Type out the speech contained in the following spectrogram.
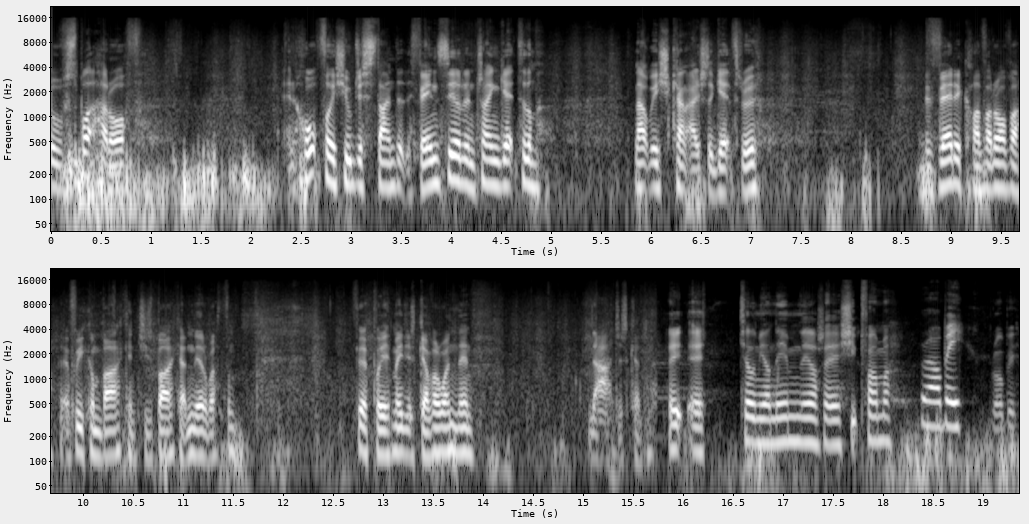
So we've split her off, and hopefully she'll just stand at the fence here and try and get to them. That way she can't actually get through. Be very clever of her if we come back and she's back in there with them. Fair play, might just give her one then. Nah, just kidding. Right, uh, tell me your name there, uh, sheep farmer. Robbie. Robbie.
